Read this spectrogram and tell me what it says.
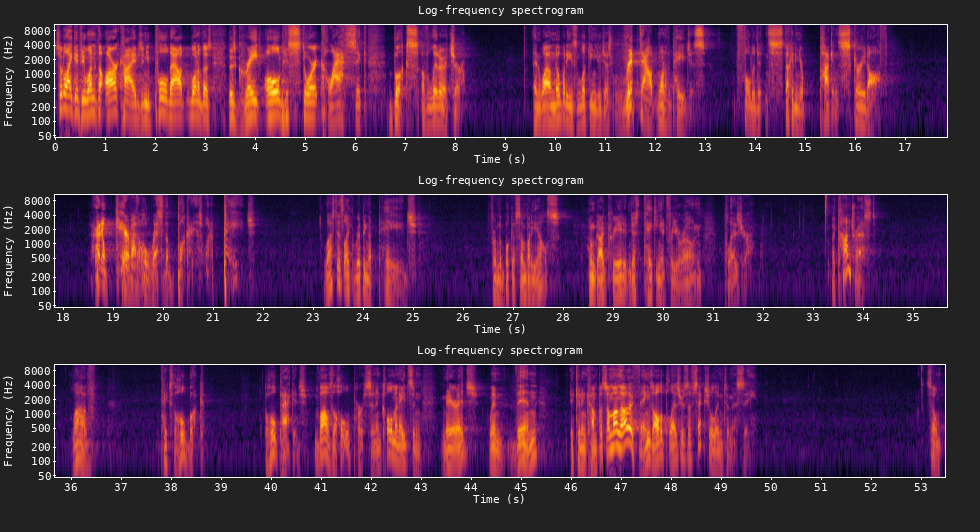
Sort of like if you went into the archives and you pulled out one of those, those great old historic classic books of literature. And while nobody's looking, you just ripped out one of the pages, folded it and stuck it in your pocket and scurried off. I don't care about the whole rest of the book, I just want a page. Lust is like ripping a page from the book of somebody else whom God created and just taking it for your own pleasure. By contrast, love takes the whole book, the whole package, involves the whole person, and culminates in marriage, when then it can encompass, among other things, all the pleasures of sexual intimacy. So,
